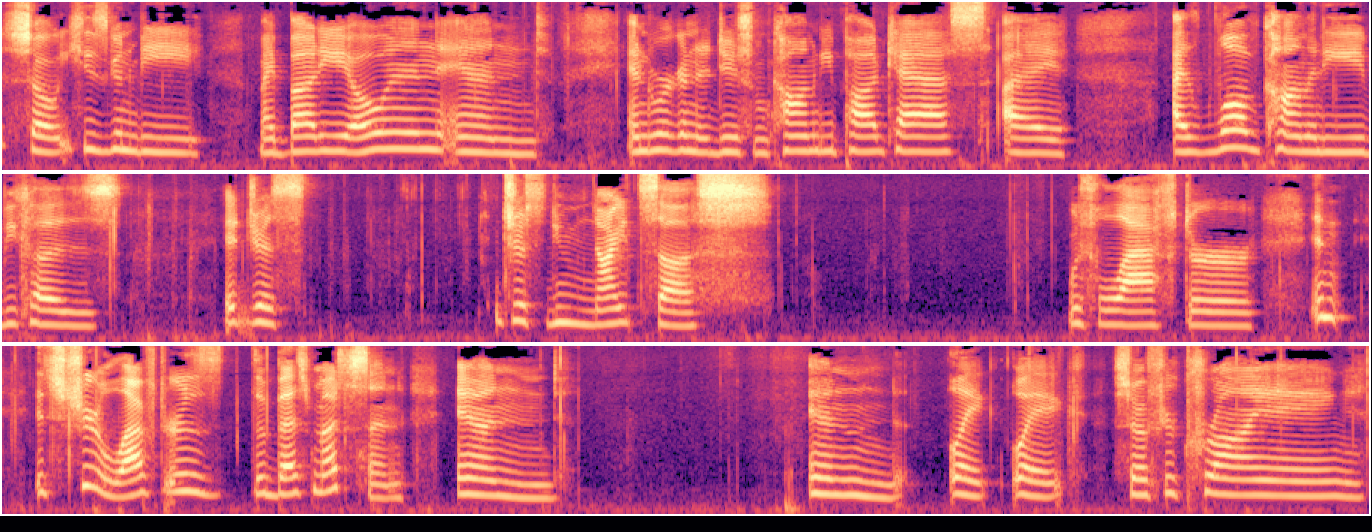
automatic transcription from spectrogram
so he's to be my buddy Owen and and we're to do some comedy podcasts. I I love comedy because it just just unites us with laughter. And it's true, laughter is the best medicine. And and like like so if you're crying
